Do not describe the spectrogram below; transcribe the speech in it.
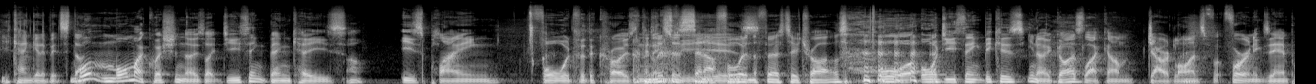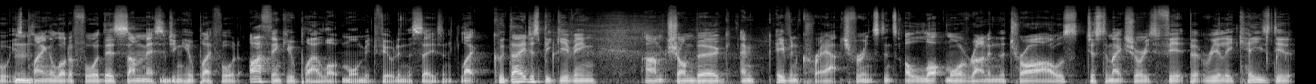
you can get a bit stuck. More, more my question though is like, do you think Ben Keays Oh. is playing forward for the Crows in the And next listed as few centre years? forward in the first two trials. or or do you think because you know guys like um Jarryd Lyons for, for an example Mm. is playing a lot of forward there's some messaging he'll play forward I think he'll play a lot more midfield in the season like could they just be giving um, Schoenberg and even Crouch for instance a lot more run in the trials just to make sure he's fit but really Keays did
